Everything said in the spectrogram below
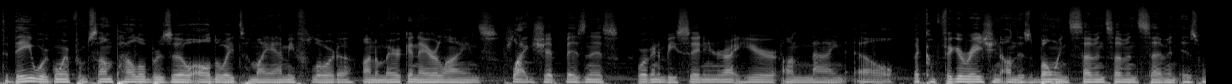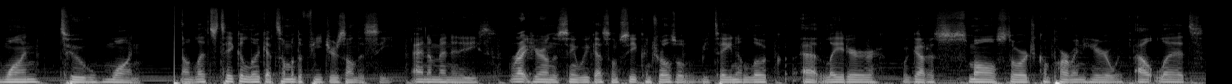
Today we're going from Sao Paulo, Brazil all the way to Miami, Florida on American Airlines flagship business. We're going to be sitting right here on 9L. The configuration on this Boeing 777 is 121. Now let's take a look at some of the features on the seat and amenities. Right here on the scene we got some seat controls we'll be taking a look at later. We got a small storage compartment here with outlets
